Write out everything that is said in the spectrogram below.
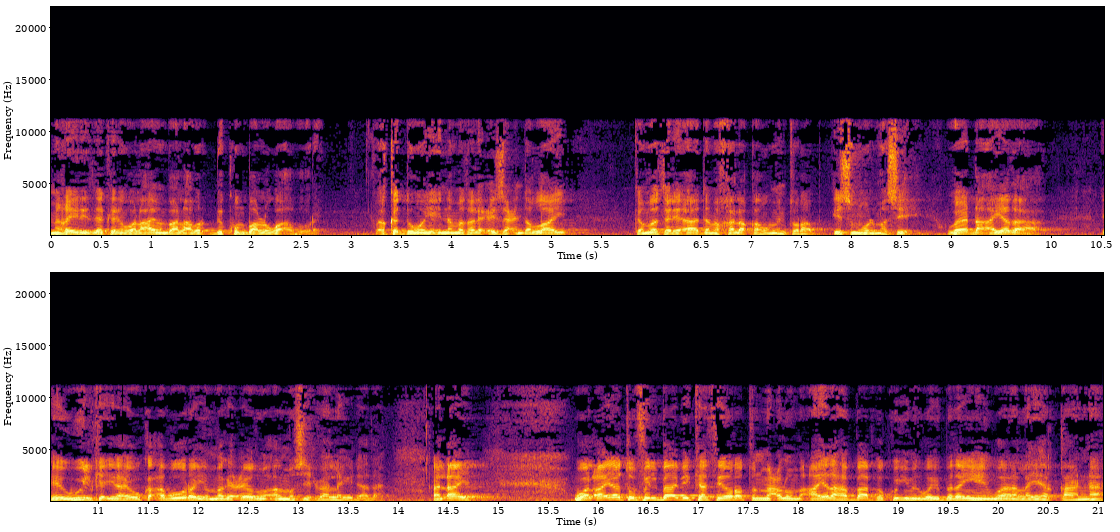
min hayri dakarin walaamin baa bikun baa lagu abuuray waa ka duwan yahy ina maala ciisa cind allahi ka maali aadama khalaqahu min turaab ismhu اlmasiix weedha ayadaa ee wiilka ilaahay uu ka abuurayo magaceedu almasiix baa la yidhaahdaa. Alaaya walaayatu fi lbaabi kaiiratun macluuma. Aayadaha baabka ku yimid way badan yihiin waana la yaqaanaa.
